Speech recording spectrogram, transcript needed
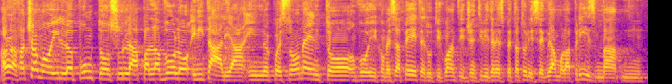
Allora, facciamo il punto sulla pallavolo in Italia. In questo momento, voi come sapete, tutti quanti gentili telespettatori, seguiamo la Prisma mh,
